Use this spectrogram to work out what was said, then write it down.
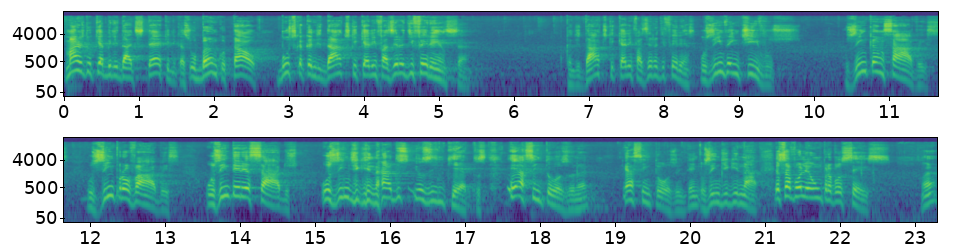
mais do que habilidades técnicas, o banco tal busca candidatos que querem fazer a diferença. Candidatos que querem fazer a diferença. Os inventivos, os incansáveis, os improváveis, os interessados, os indignados e os inquietos. É assintoso, né? É assintoso, entende? Os indignados. Eu só vou ler um para vocês. Né?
